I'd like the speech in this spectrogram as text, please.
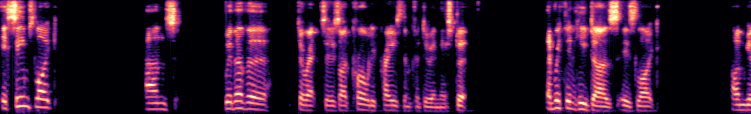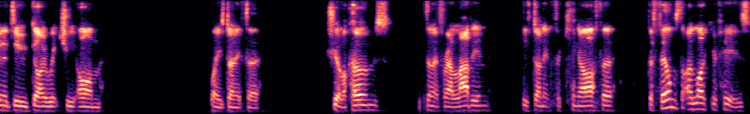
it seems like, and with other directors, I'd probably praise them for doing this, but everything he does is like, I'm going to do Guy Ritchie on. Well, he's done it for Sherlock Holmes. He's done it for Aladdin. He's done it for King Arthur. The films that I like of his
